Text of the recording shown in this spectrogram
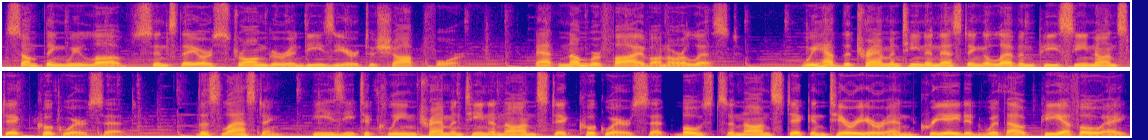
something we love since they are stronger and easier to shop for. At number 5 on our list. We have the Tramontina Nesting 11 PC non-stick cookware set. This lasting, easy-to-clean Tramontina non-stick cookware set boasts a non-stick interior end created without PFOA,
